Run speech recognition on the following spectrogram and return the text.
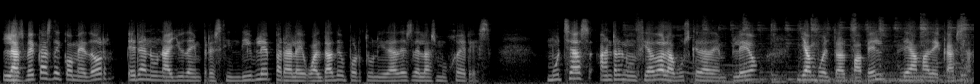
Las becas de comedor eran una ayuda imprescindible para la igualdad de oportunidades de las mujeres. Muchas han renunciado a la búsqueda de empleo y han vuelto al papel de ama de casa.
